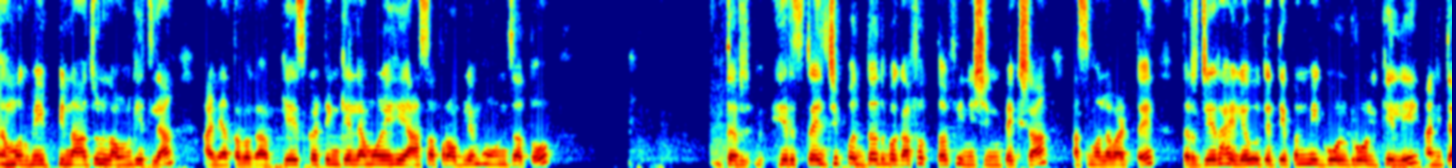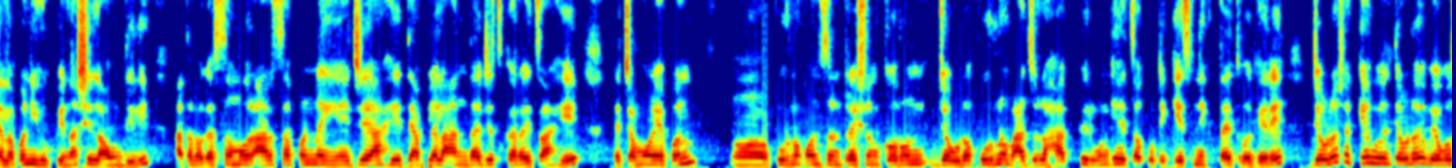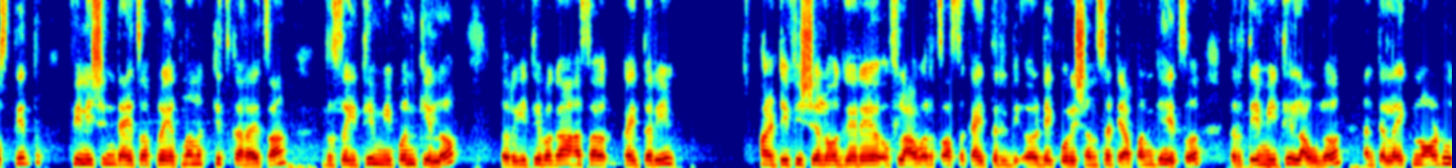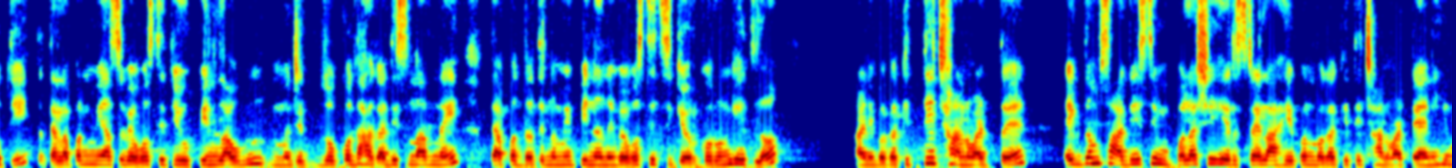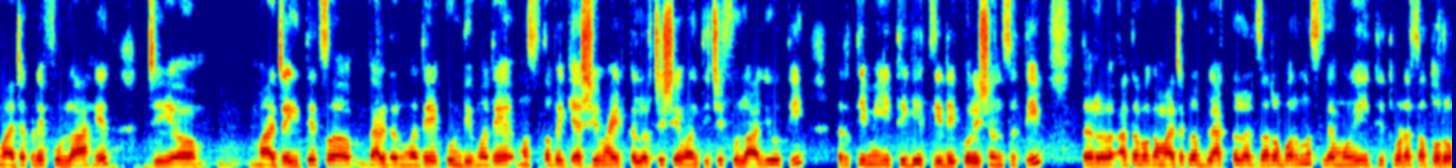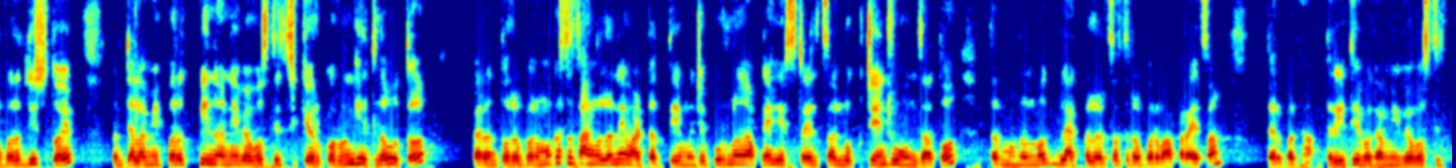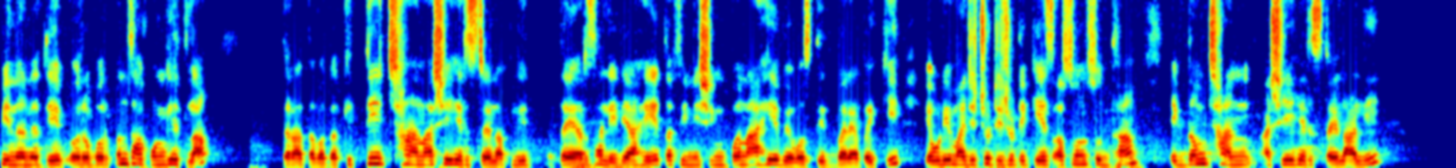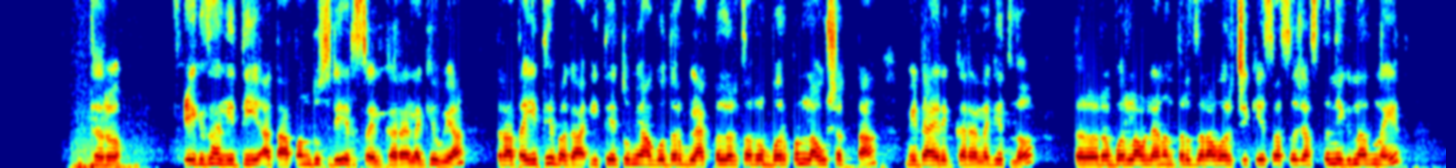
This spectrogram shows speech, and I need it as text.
मग मी पिना अजून लावून घेतल्या. आणि आता बघा केस कटिंग केल्यामुळे हे असा प्रॉब्लेम होऊन जातो. तर हेअरस्टाईलची पद्धत बघा फक्त फिनिशिंगपेक्षा असं मला वाटतंय. तर जे राहिले होते ते पण मी गोल रोल केले आणि त्याला पण युपीन अशी लावून दिली. आता बघा समोर आरसा पण नाहीये. जे आहे ते आपल्याला अंदाजेच करायचं आहे. त्याच्यामुळे पण पूर्ण कॉन्सन्ट्रेशन करून जेवढं पूर्ण बाजूला हात फिरवून घ्यायचा कुठे केस निघतायत वगैरे जेवढं शक्य होईल तेवढं व्यवस्थित फिनिशिंग द्यायचा प्रयत्न नक्कीच करायचा. जसं इथे मी पण केलं. तर इथे बघा असा काहीतरी आर्टिफिशियल वगैरे फ्लावरचं असं काहीतरी डेकोरेशनसाठी आपण घ्यायचं. तर ते मी इथे लावलं आणि त्याला एक नॉड होती. तर त्याला पण मी असं व्यवस्थित यू पिन लावून म्हणजे जो को धागा दिसणार नाही त्या पद्धतीनं मी पिनाने व्यवस्थित सिक्युअर करून घेतलं. आणि बघा किती छान वाटतंय. एकदम साधी सिंपल अशी हेअरस्टाईल आहे पण बघा किती छान वाटते आणि ही माझ्याकडे फुलं आहेत जी माझ्या इथेच गार्डनमध्ये कुंडीमध्ये मस्तपैकी अशी व्हाईट कलरची शेवंतीची फुलं आली होती. तर ती मी इथे घेतली डेकोरेशनसाठी तर आता बघा माझ्याकडे ब्लॅक कलरचा रबर नसल्यामुळे इथे थोडासा तो रबर दिसतोय. पण त्याला मी परत पिनने व्यवस्थित सिक्युअर करून घेतलं होतं. कारण तो रबर मग कसं चांगलं नाही वाटत ते म्हणजे पूर्ण आपल्या हेअरस्टाईलचा लुक चेंज होऊन जातो. तर म्हणून मग ब्लॅक कलरचाच रबर वापरायचा. तर बघा तर इथे बघा मी व्यवस्थित पिनाने ते रबर पण झाकून घेतला. तर आता बघा किती छान अशी हेअरस्टाईल आपली तयार झालेली आहे. तर फिनिशिंग पण आहे व्यवस्थित बऱ्यापैकी. एवढी माझी छोटे छोटे केस असून सुद्धा एकदम छान अशी हेअरस्टाईल आली. तर एक झाली ती आता आपण दुसरी हेअरस्टाईल करायला घेऊया. तर आता इथे बघा इथे तुम्ही अगोदर ब्लॅक कलरचा रबर पण लावू शकता. मी डायरेक्ट करायला घेतलं. तर रबर लावल्यानंतर जरा वरची केस असं जास्त निघणार नाहीत.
